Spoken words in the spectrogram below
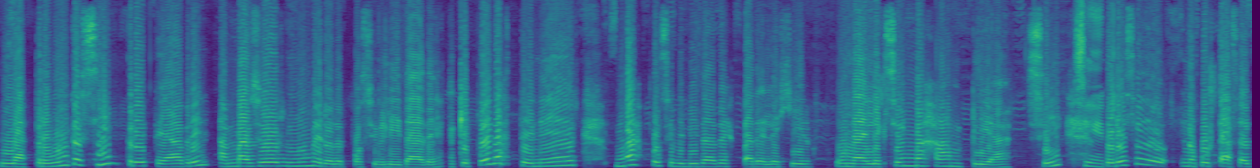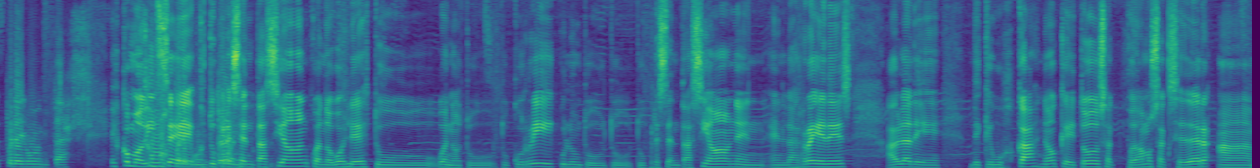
Las preguntas siempre te abren a mayor número de posibilidades, a que puedas tener más posibilidades para elegir una elección más amplia, ¿sí? sí. Por eso nos gusta hacer preguntas. Es como dice tu presentación, cuando vos lees tu, bueno, tu, tu currículum, tu, tu, presentación en, en, las redes, habla de, de, que buscas ¿no? que todos podamos acceder a,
